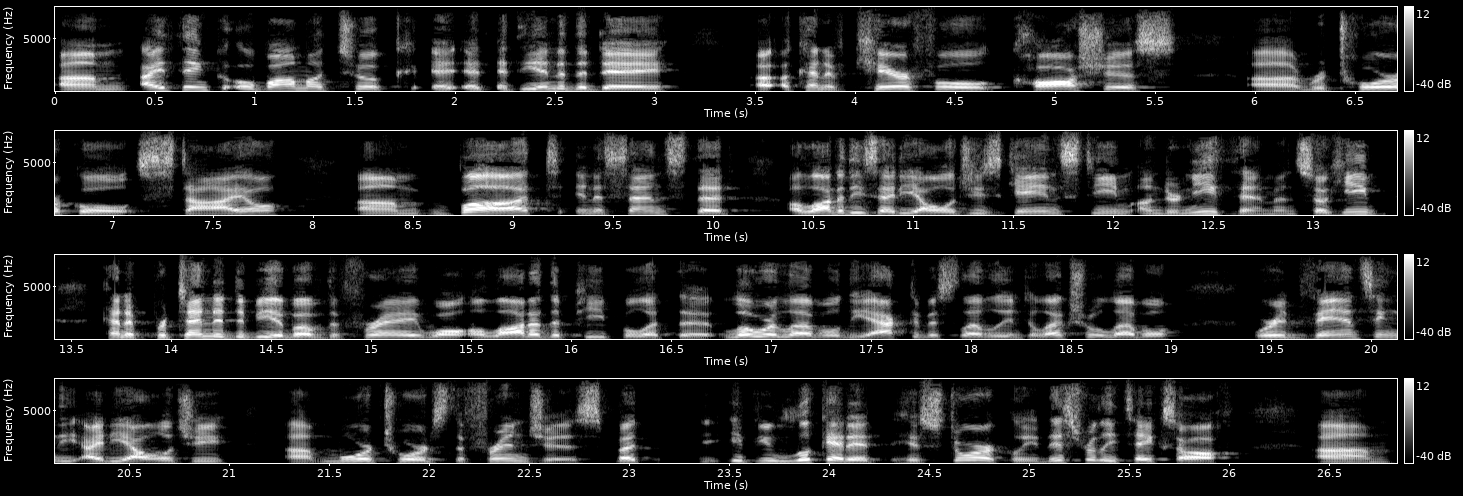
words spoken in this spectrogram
Um, I think Obama took, at, at, the end of the day, a, a kind of careful, cautious, uh, rhetorical style, um, but in a sense that a lot of these ideologies gain steam underneath him, and so he kind of pretended to be above the fray, while a lot of the people at the lower level, the activist level, the intellectual level, were advancing the ideology uh, more towards the fringes. But if you look at it historically, this really takes off um,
